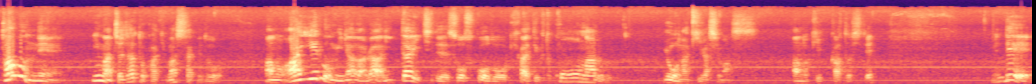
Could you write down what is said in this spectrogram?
多分ね今ちゃちゃっと書きましたけどあの IL を見ながら1対1でソースコードを置き換えていくとこうなるような気がします。あの結果としてで、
